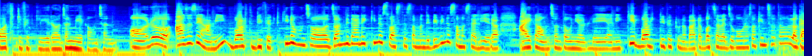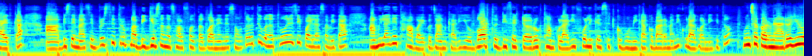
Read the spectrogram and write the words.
बर्थ डिफेक्ट लिएर जन्मिएका हुन्छन्। र आज चाहिँ हामी बर्थ डिफेक्ट किन हुन्छ जन्मिँदा नै किन स्वास्थ्य सम्बन्धी विभिन्न समस्या लिएर आएका हुन्छन् त उनीहरूले अनि के बर्थ डिफेक्ट हुनबाट बच्चालाई जोगाउन सकिन्छ त? लगायतका विषयमा चाहिँ विस्तृत रूपमा विज्ञसँग छलफल त गर्ने नै छौँ तर त्योभन्दा थोरै चाहिँ पहिला सविता हामीलाई नै थाहा भएको जानकारी यो बर्थ डिफेक्ट रोकथामको लागि फोलिक एसिडको भूमिकाको बारेमा नै कुरा गर्ने कि त? हुन्छ करुणा र यो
